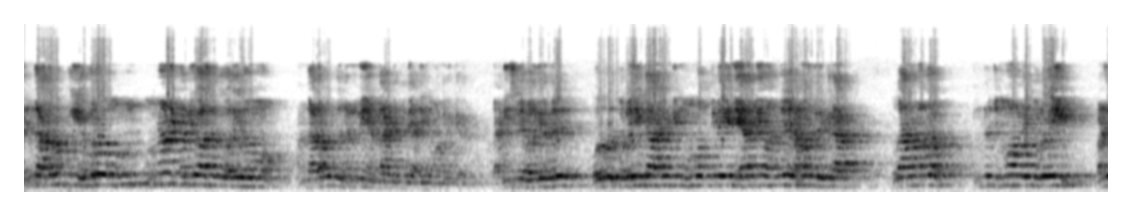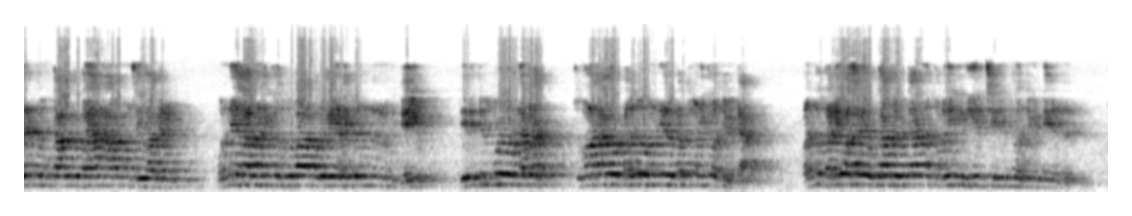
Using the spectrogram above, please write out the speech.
எந்த அளவுக்கு எவ்வளவு முன் முன்னாடி பள்ளிவாசலுக்கு வருகிறோமோ அந்த அளவுக்கு நன்மை அந்த இடத்திலே அதிகமாக இருக்கிறது. இந்த வருகிறது ஒரு ஒரு தொழிலுக்காக முன்வக்கிலே நேரமே வந்து அமர்ந்திருக்கிறார். உதாரணமாக இன்று ஜும்மாவுடைய தொழுகை பன்னிரண்டு முக்காலுக்கு பயான் ஆரம்பம் செய்வார்கள். ஒன்னேகால் மணிக்கு சுபா தொழுகை நடைபெறும் என்று நமக்கு தெரியும். தெரிந்தும் கூட ஒரு நபர் சுமாராக ஒரு பதினோரு மணி பத்து மணிக்கு வந்துவிட்டார் வந்து பள்ளிவாசலை உட்கார்ந்து விட்டார். அந்த தொழுகைக்கு நீர் செய்துவிட்டு வந்துவிட்டேன் என்று.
